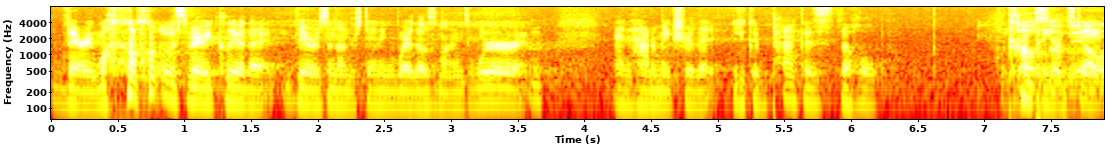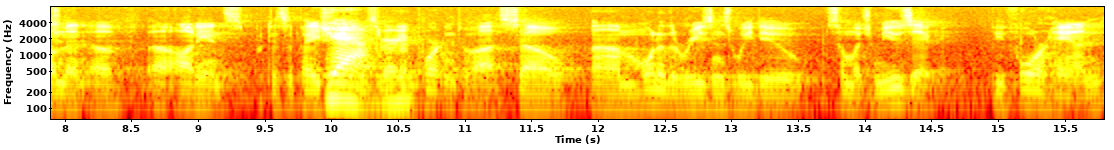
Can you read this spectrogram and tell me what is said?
very well. it was very clear that there was an understanding of where those lines were and and how to make sure that you could pack as the whole There's company also on the element of uh, audience participation Yeah, is very mhm. important to us. So um, one of the reasons we do so much music beforehand,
